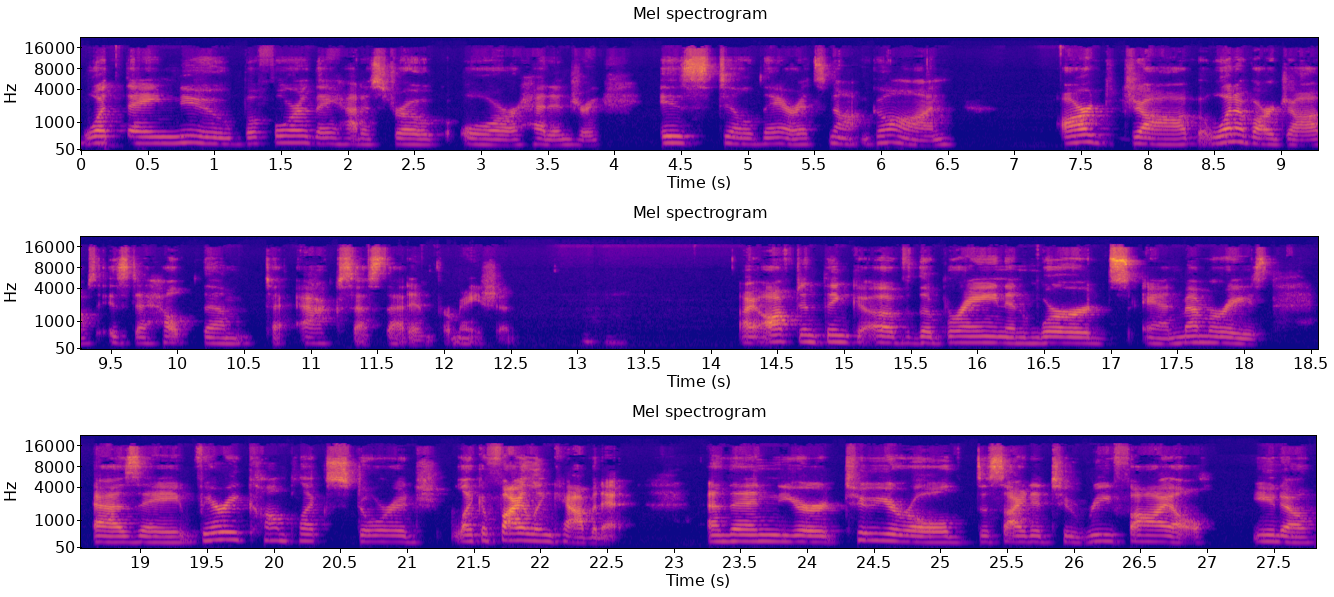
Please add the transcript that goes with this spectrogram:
What they knew before they had a stroke or head injury is still there. It's not gone. Our job, one of our jobs, is to help them to access that information. Mm-hmm. I often think of the brain and words and memories as a very complex storage, like a filing cabinet. And then your two year old decided to refile, you know,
